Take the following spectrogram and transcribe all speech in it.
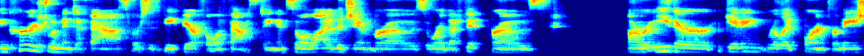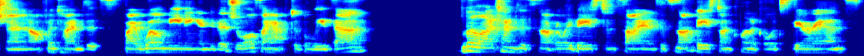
encouraged women to fast versus be fearful of fasting. And so a lot of the gym bros or the fit pros are either giving really poor information, and oftentimes it's by well meaning individuals. I have to believe that. But a lot of times it's not really based in science, it's not based on clinical experience.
